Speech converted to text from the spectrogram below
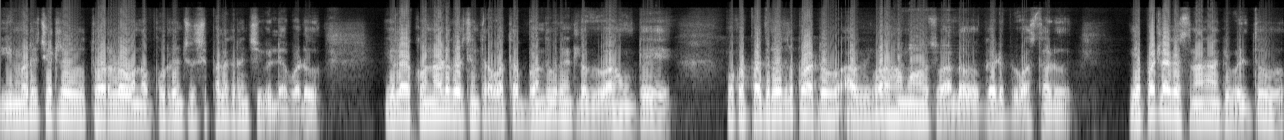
ఈ మర్రి చెట్టు త్వరలో ఉన్న పుర్రెని చూసి పలకరించి వెళ్ళేవాడు. ఇలా కొన్నాళ్ళు గడిచిన తర్వాత బంధువుల ఇంట్లో వివాహం ఉంటే ఒక పది రోజుల పాటు ఆ వివాహ మహోత్సవాల్లో గడిపి వస్తాడు. ఎప్పట్లాగా స్నానానికి వెళ్తూ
